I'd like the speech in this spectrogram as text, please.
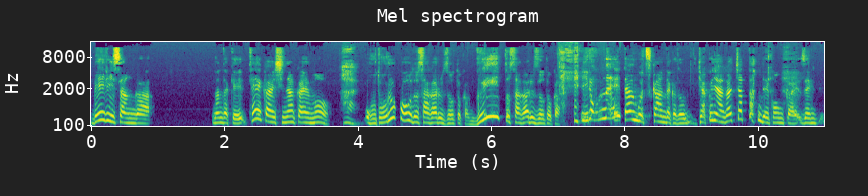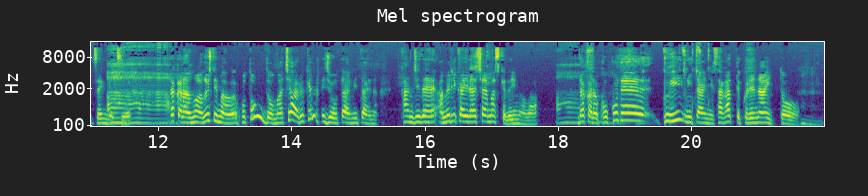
ベイリーさんが、なんだっけ、定海品会も、驚くほど下がるぞとか、ぐいーっと下がるぞとか、いろんな英単語使うんだけど、逆に上がっちゃったんで、今回、前前月。だからもうあの人今、ほとんど街歩けない状態みたいな感じで、アメリカいらっしゃいますけど、今は。だからここでぐいみたいに下がってくれないと、うん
